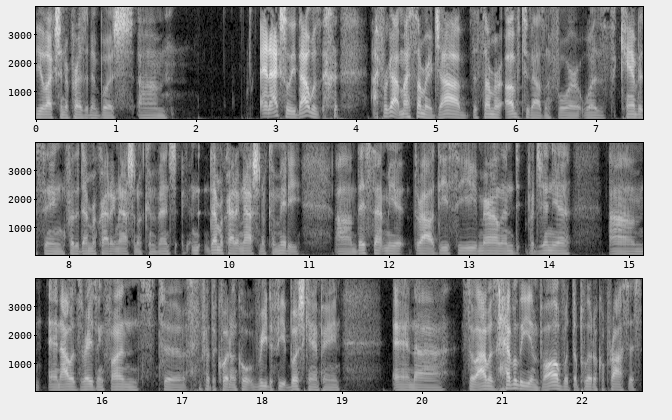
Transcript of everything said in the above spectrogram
the election of President Bush. Um, and actually, that was, I forgot my summer job, the summer of 2004, was canvassing for the Democratic National Convention, Democratic National Committee. Um, they sent me throughout DC, Maryland, Virginia, um, and I was raising funds to for the quote unquote redefeat Bush campaign. And uh, so I was heavily involved with the political process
